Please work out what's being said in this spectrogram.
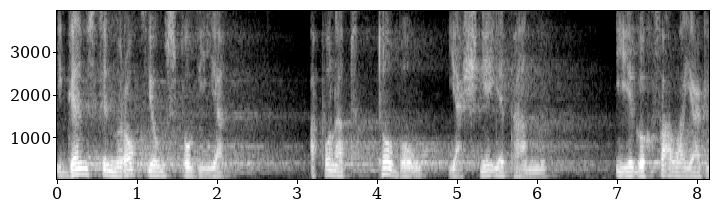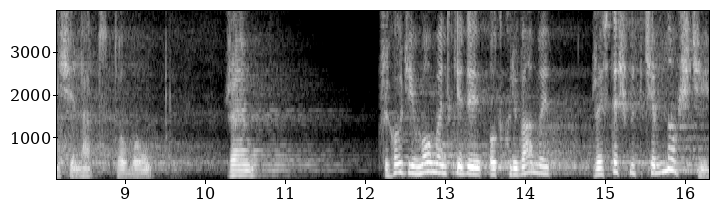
i gęsty mrok ją spowija, a ponad Tobą jaśnieje Pan i Jego chwała jawi się nad Tobą. Że przychodzi moment, kiedy odkrywamy, że jesteśmy w ciemności,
